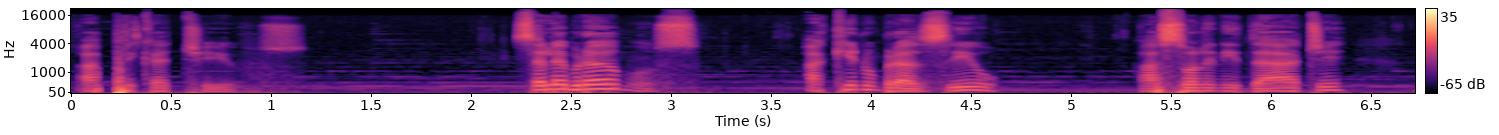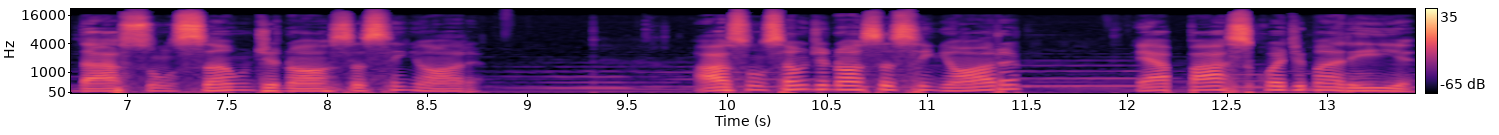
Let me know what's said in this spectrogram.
aplicativos. Celebramos aqui no Brasil a solenidade da Assunção de Nossa Senhora. A Assunção de Nossa Senhora é a Páscoa de Maria,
